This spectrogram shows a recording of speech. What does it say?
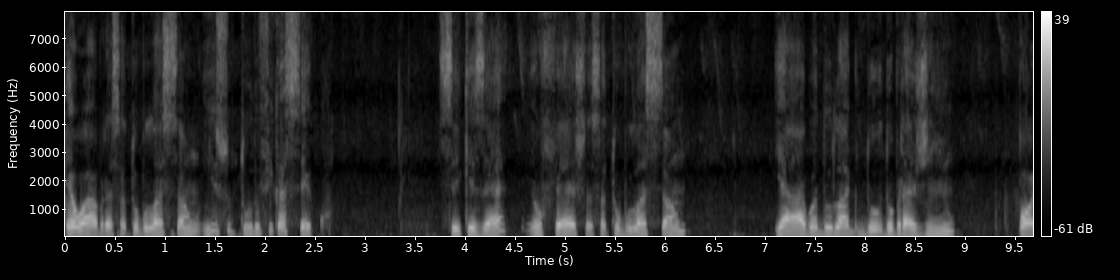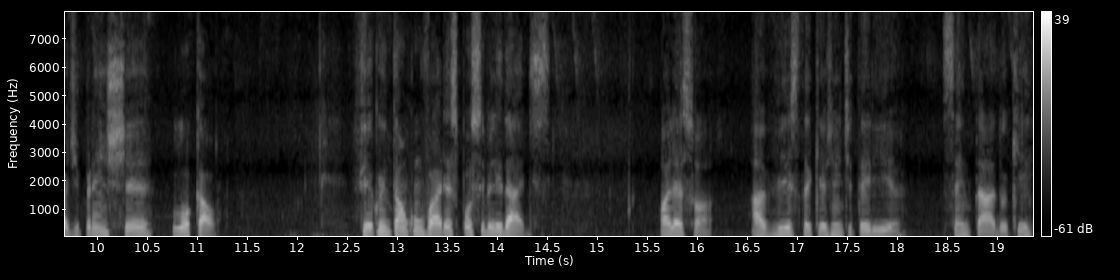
eu abro essa tubulação e isso tudo fica seco. Se quiser, eu fecho essa tubulação e a água do, do, do brajinho pode preencher o local. Fico então com várias possibilidades. Olha só, a vista que a gente teria sentado aqui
